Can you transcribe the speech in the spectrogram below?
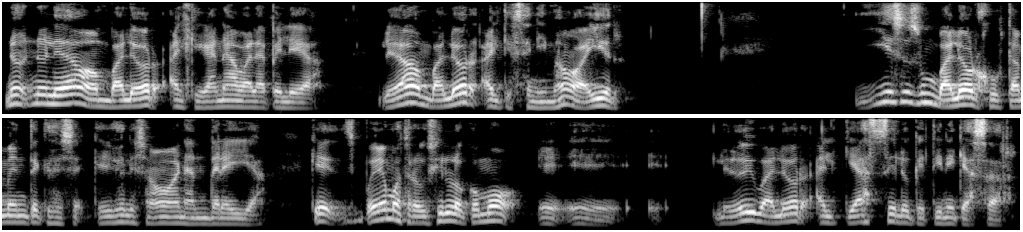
no, no le daban valor al que ganaba la pelea, le daban valor al que se animaba a ir. Y eso es un valor justamente que, ellos le llamaban Andreia, que podríamos traducirlo como eh, eh, le doy valor al que hace lo que tiene que hacer.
